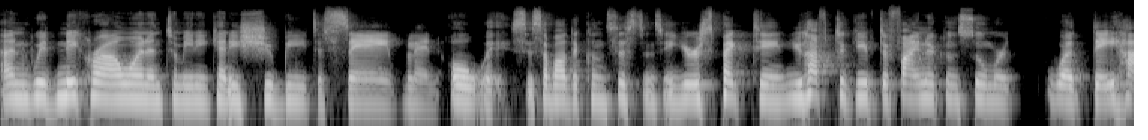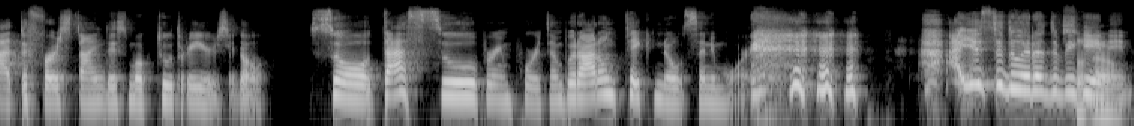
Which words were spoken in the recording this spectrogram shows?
And with Nicaraguan and Dominican, it should be the same blend always. It's about the consistency. You're expecting, you have to give the final consumer what they had the first time they smoked two, three years ago. So that's super important, but I don't take notes anymore. I used to do it at the So no. beginning.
